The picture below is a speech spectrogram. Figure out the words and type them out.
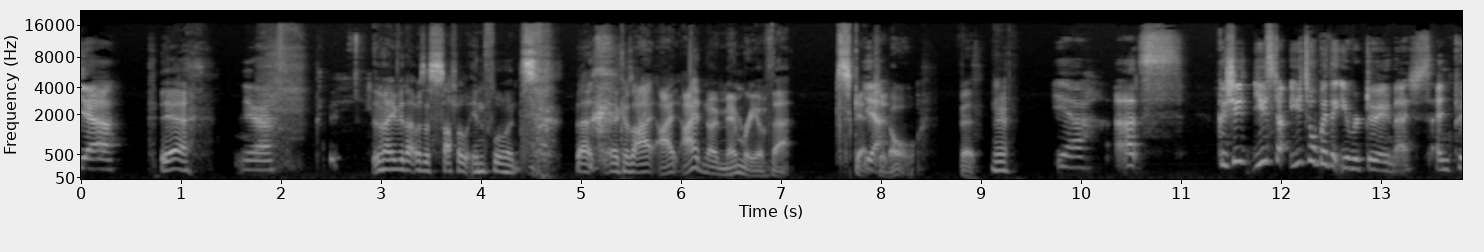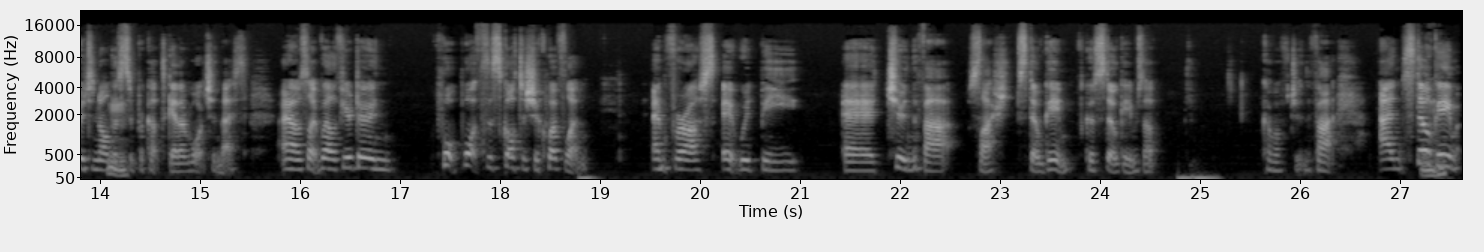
Yeah. yeah. Yeah. Maybe that was a subtle influence. That because I, I, I had no memory of that sketch Yeah. at all. But yeah. Yeah. That's because you you start you told me that you were doing this and putting all Hmm. this supercut together and watching this, and I was like, well, if you're doing what what's the Scottish equivalent? And for us, it would be uh, chewing the fat slash still game because still game's up come off chewing the fat, and still Hmm. game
